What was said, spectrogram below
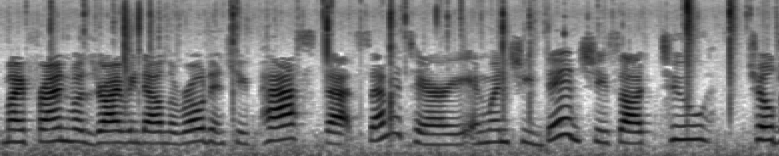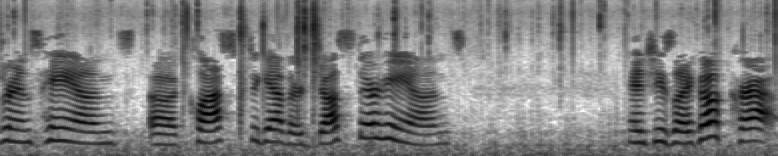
my friend was driving down the road and she passed that cemetery. And when she did, she saw two children's hands uh, clasped together, just their hands. And she's like, oh crap.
